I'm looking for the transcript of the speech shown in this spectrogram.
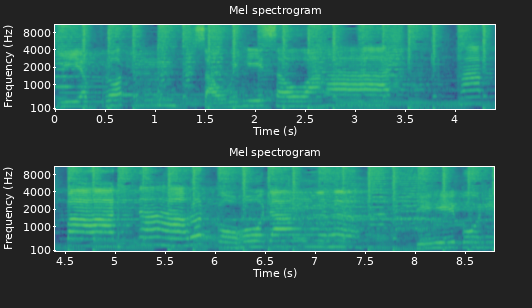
เหยียบรถเสวีสวาดหักปาดหน้ารถโกดังดีบุญ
